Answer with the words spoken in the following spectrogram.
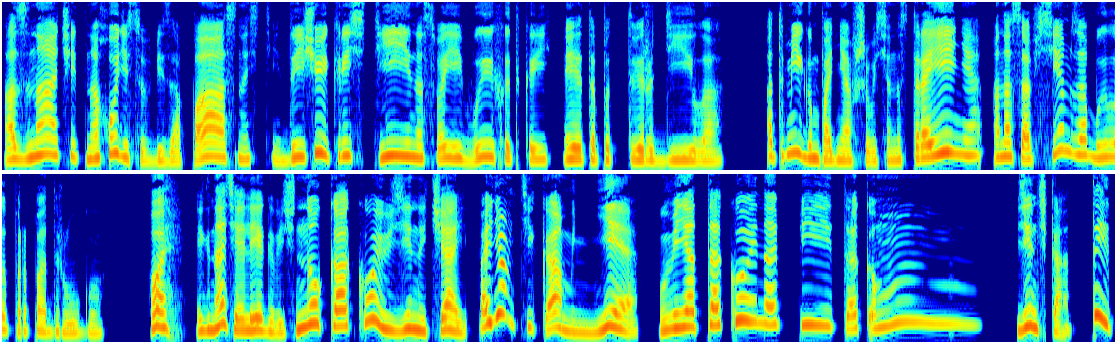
а значит, находится в безопасности, да еще и Кристина своей выходкой это подтвердила. От мигом поднявшегося настроения она совсем забыла про подругу. «Ой, Игнатий Олегович, ну какой у Зины чай! Пойдемте ко мне! У меня такой напиток! М -м -м. Зиночка, ты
